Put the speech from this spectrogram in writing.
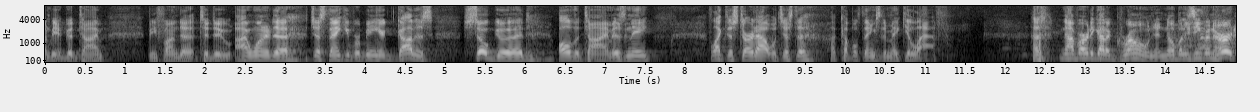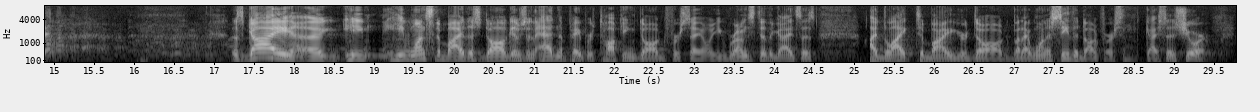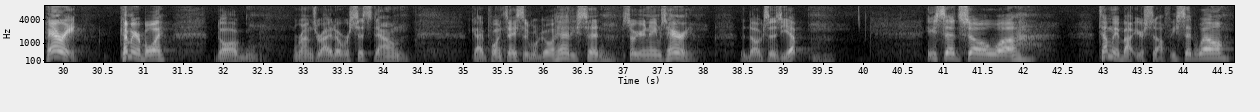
Going to be a good time, be fun to, to do. I wanted to just thank you for being here. God is so good all the time, isn't He? I'd like to start out with just a, a couple things to make you laugh. Now, I've already got a groan and nobody's even heard it. This guy, uh, he, he wants to buy this dog. There's an ad in the paper, talking dog for sale. He runs to the guy and says, I'd like to buy your dog, but I want to see the dog first. The guy says, Sure. Harry, come here, boy. Dog runs right over, sits down. Guy points at, he said, Well, go ahead. He said, So your name's Harry? The dog says, Yep. He said, So uh, tell me about yourself. He said, Well,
